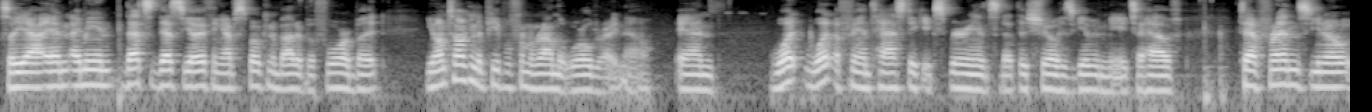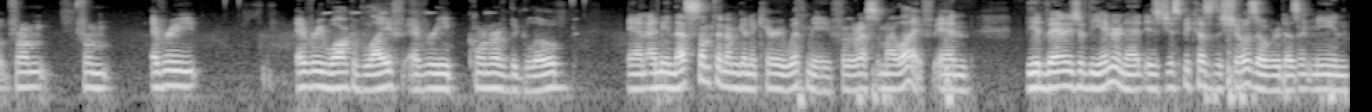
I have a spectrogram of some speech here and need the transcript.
So yeah, and I mean that's that's the other thing. I've spoken about it before, but you know, I'm talking to people from around the world right now. And what what a fantastic experience that this show has given me to have to have friends, you know, from from every every walk of life, every corner of the globe. And I mean, that's something I'm going to carry with me for the rest of my life. And the advantage of the internet is just because the show's over doesn't mean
